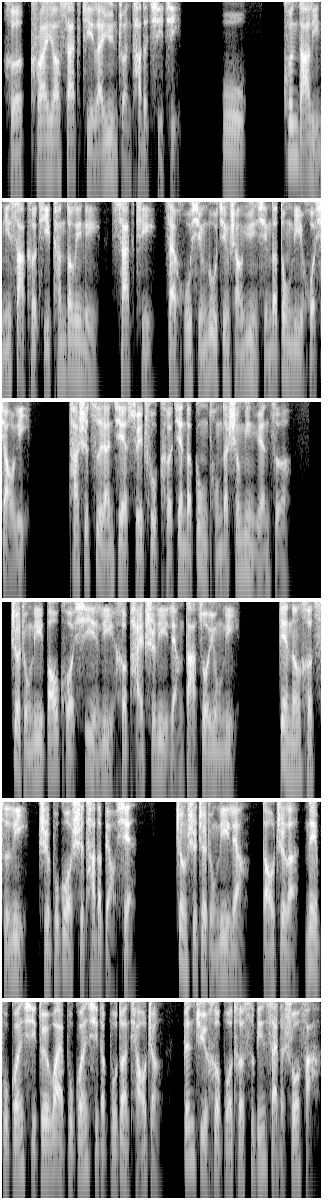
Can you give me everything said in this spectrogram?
和 Cryosakti 来运转他的奇迹。五，昆达里尼萨克提 Kundalini Sakti。在弧形路径上运行的动力或效力，它是自然界随处可见的共同的生命原则。这种力包括吸引力和排斥力两大作用力。电能和磁力只不过是它的表现。正是这种力量导致了内部关系对外部关系的不断调整。根据赫伯特斯宾塞的说法，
